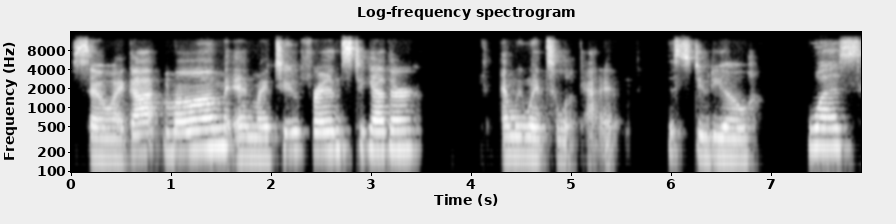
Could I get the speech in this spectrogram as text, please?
So I got mom and my two friends together and we went to look at it. The studio was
